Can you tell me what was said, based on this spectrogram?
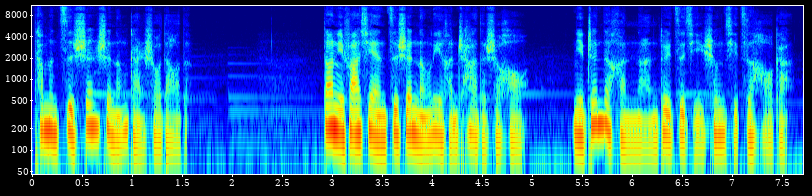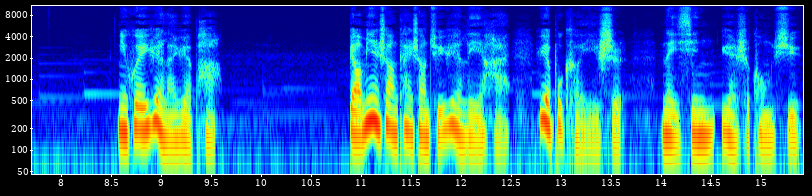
他们自身是能感受到的。当你发现自身能力很差的时候，你真的很难对自己升起自豪感，你会越来越怕。表面上看上去越厉害、越不可一世，内心越是空虚，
